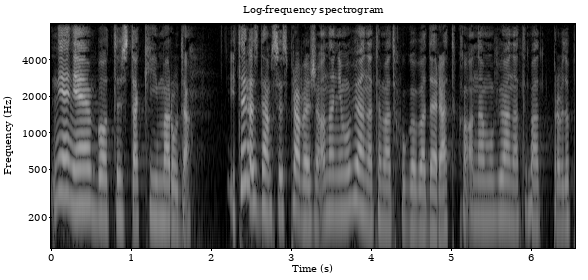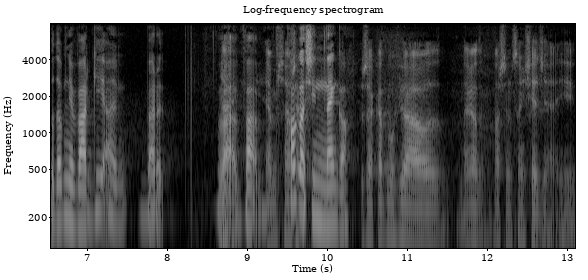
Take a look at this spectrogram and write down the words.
nie, nie, bo to jest taki maruda. I teraz dam sobie sprawę, że ona nie mówiła na temat Hugo Badera, tylko ona mówiła na temat prawdopodobnie Wargi, ale Wa, wa, ja myślałem, kogoś że, innego. Że akad mówiła o waszym sąsiedzie. I...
